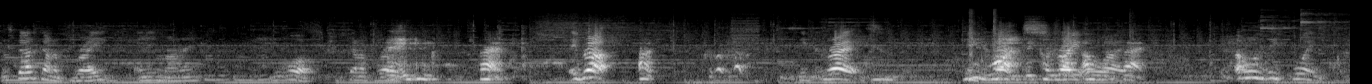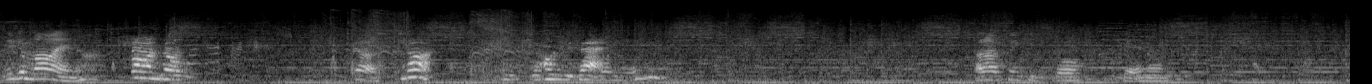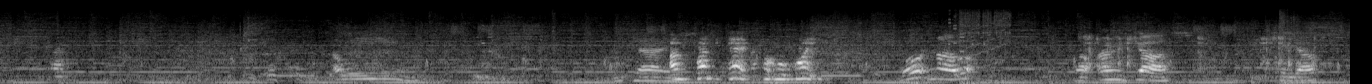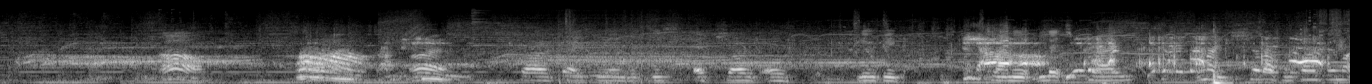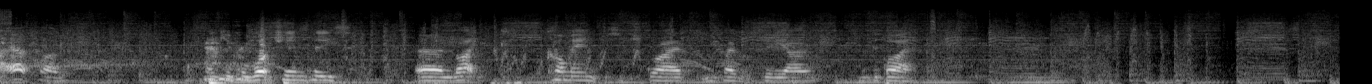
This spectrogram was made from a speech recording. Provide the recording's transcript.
This guy's gonna break any money. You what? He's gonna Hey, break. crack. He broke! Uh, He cracked! He cracked because straight I away. back. I want these points. Look at mine. Come on, Go. No. You're holding me back. I don't think he's for getting on. Okay. I'm funny dead. I've got more points. What? No. Well, only just. Cheater. Oh. Ah, Alright. So that's the end of this episode of Little Big Planet Let's Play. Man, shut up. I'm trying to do my outro. Thank you for watching. Please uh, like, comment, subscribe, and favourite video. Goodbye.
